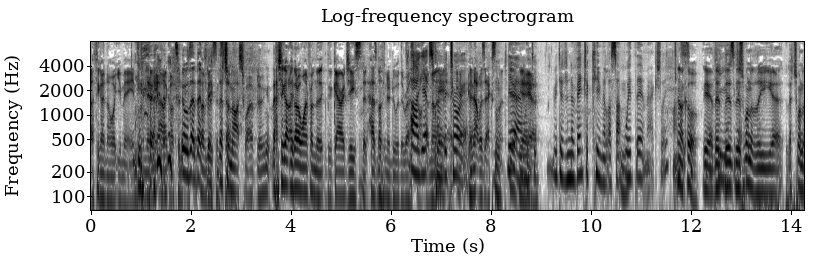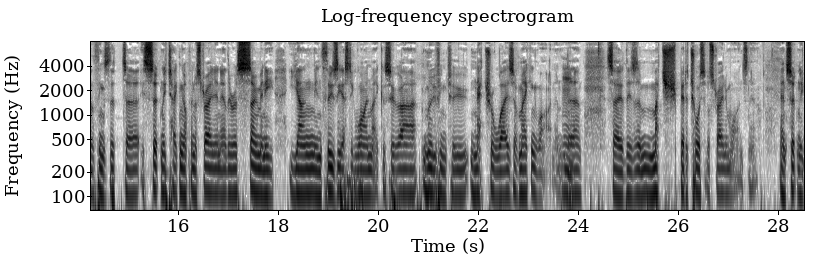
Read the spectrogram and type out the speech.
I think I know what you mean. And then I got some, Well, decent, that, some that, decent that's a nice way of doing it. I actually got I got a wine from the, the Garagiste that has nothing to do with the restaurant. Oh, yes, and from that- Victoria. and that was excellent. Yeah, yeah, we, yeah. Did, we did an event at Cumulus up Mm. with them actually. Oh, cool. Yeah, there, there's, years there's one of the uh, that's one of the things that uh, is certainly taking off in Australia now. There are so many young, enthusiastic winemakers who are moving to natural ways of making wine, and Mm. uh, so there's a much better choice of Australian wines now. And certainly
